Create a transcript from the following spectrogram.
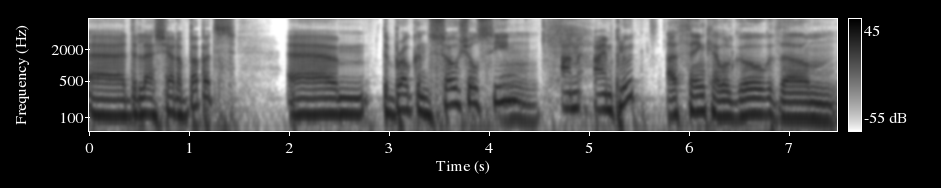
uh, The Last Shadow Puppets, um, The Broken Social Scene. Mm. I'm I'm Clued. I think I will go with. Um,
